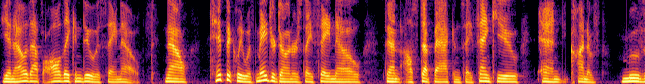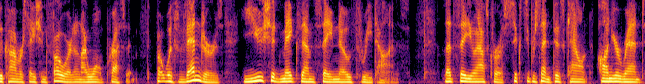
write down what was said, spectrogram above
You know, that's all they can do is say no. Now, typically with major donors, they say no, then I'll step back and say thank you and kind of move the conversation forward and I won't press it. But with vendors, you should make them say no three times. Let's say you ask for a 60% discount on your rent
